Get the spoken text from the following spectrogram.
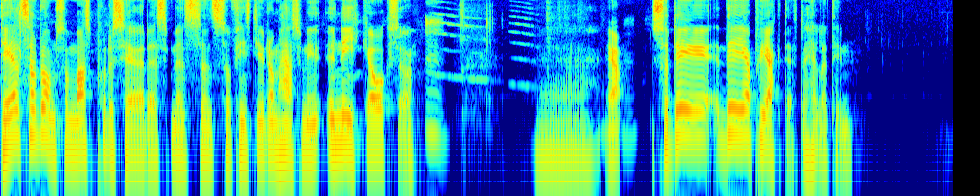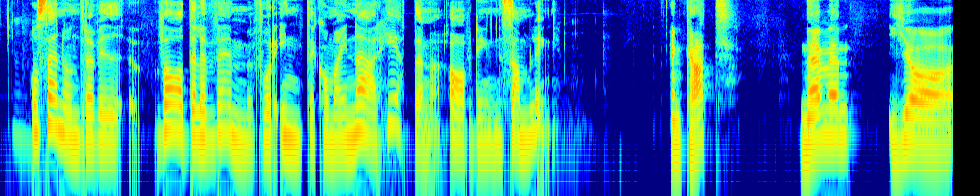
dels av de som massproducerades, men sen så finns det ju de här som är unika också. Eh, ja. Så det, det är jag på jakt efter hela tiden. Och sen undrar vi, vad eller vem får inte komma i närheten av din samling? En katt. Nej men jag,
